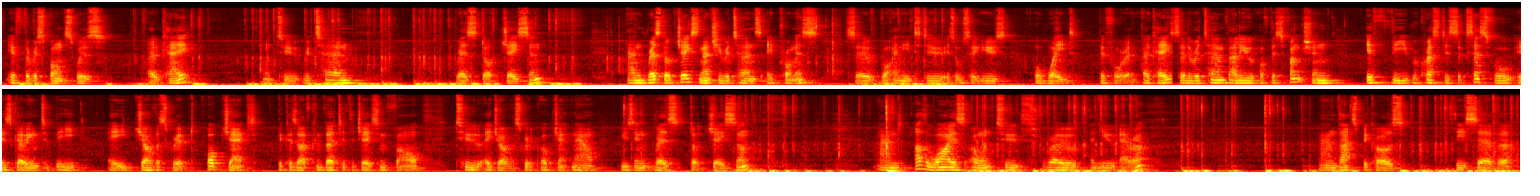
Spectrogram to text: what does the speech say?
if the response was okay, I want to return res.json. And res.json actually returns a promise. So what I need to do is also use await before it. Okay, so the return value of this function, if the request is successful, is going to be a JavaScript object because I've converted the JSON file to a JavaScript object now using res.json. And otherwise, I want to throw a new error and that's because the server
